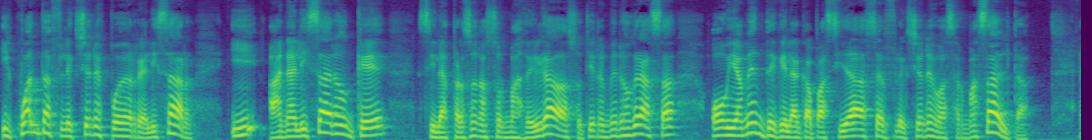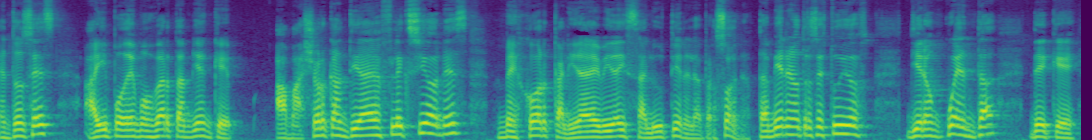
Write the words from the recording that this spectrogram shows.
y cuántas flexiones puede realizar y analizaron que si las personas son más delgadas o tienen menos grasa, obviamente que la capacidad de hacer flexiones va a ser más alta. Entonces, ahí podemos ver también que a mayor cantidad de flexiones, mejor calidad de vida y salud tiene la persona. También en otros estudios dieron cuenta de que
